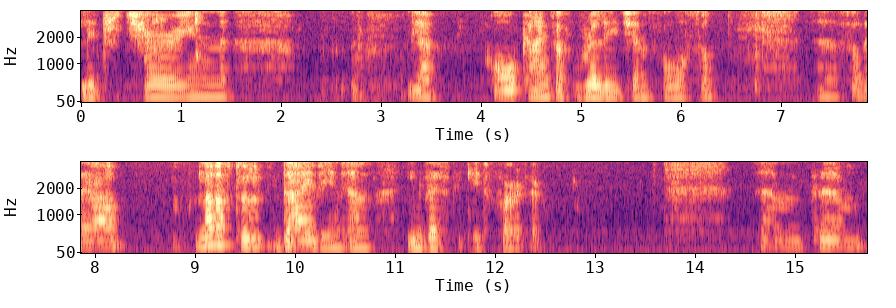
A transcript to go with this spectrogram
literature, in yeah, all kinds of religions also. Uh, so there are a lot of to dive in and investigate further. And um,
